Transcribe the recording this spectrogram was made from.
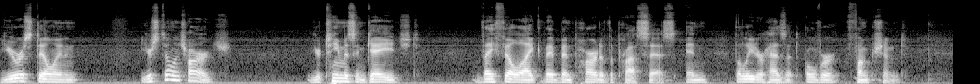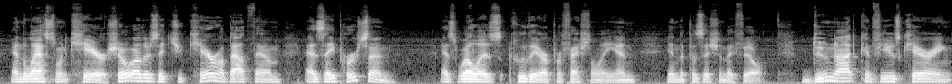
You're still in you're still in charge. Your team is engaged. They feel like they've been part of the process and the leader hasn't over functioned. And the last one, care. Show others that you care about them as a person, as well as who they are professionally and in the position they fill. Do not confuse caring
